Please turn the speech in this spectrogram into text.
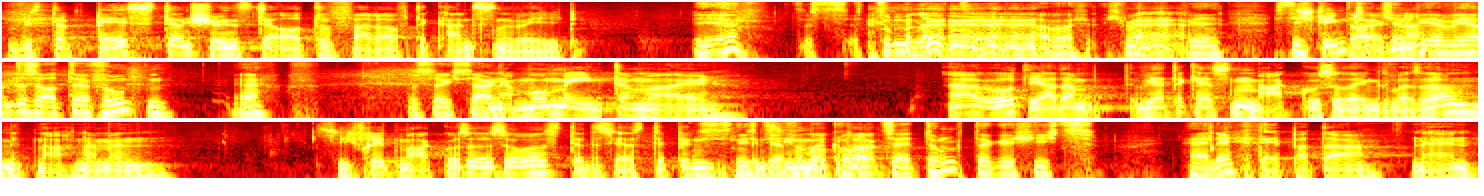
Du bist der beste und schönste Autofahrer auf der ganzen Welt. Ja, das tut mir leid. Ja. Aber ich meine, wir, ist Stimmt halt, Deutsche, ne? wir, wir haben das Auto erfunden. Ja. Was soll ich sagen? Na, Moment einmal. Ah gut, ja, dann, wie hat der geheißen? Markus oder irgendwas, oder? Mit Nachnamen. Siegfried Markus oder sowas, der das erste Ben Das ist nicht der von der Kronenzeitung, der Geschichtsheine. Depper da. Nein.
